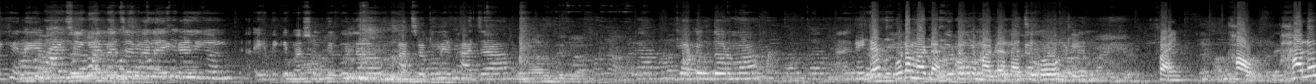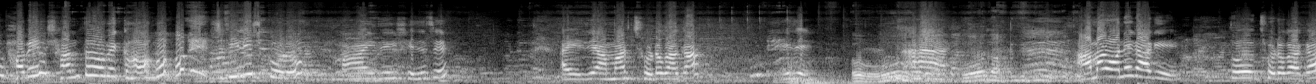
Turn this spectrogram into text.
এখানে চিংড়ি মাছের মালাইকারি এইদিকে বাসন্তী পোলাও পাঁচ রকমের ভাজা পটল দোরমা এটা ওটা মাটন ওটাকে মাটন আছে ওকে ফাইন খাও ভালোভাবে শান্তভাবে খাও ফিনিশ করো মা এই যে সেজেছে আর এই যে আমার ছোট কাকা এই যে হ্যাঁ আমার অনেক আগে। তো ছোট কাকা।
